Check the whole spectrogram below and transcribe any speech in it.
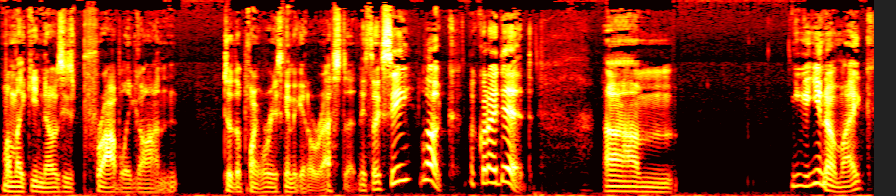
when like he knows he's probably gone to the point where he's going to get arrested. And he's like, "See, look, look what I did." Um, you, you know, Mike,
